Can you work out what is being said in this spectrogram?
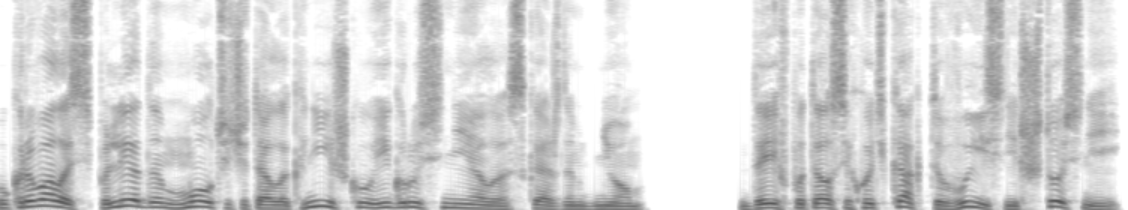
укрывалась пледом, молча читала книжку и грустнела с каждым днем. Дэйв пытался хоть как-то выяснить, что с ней,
